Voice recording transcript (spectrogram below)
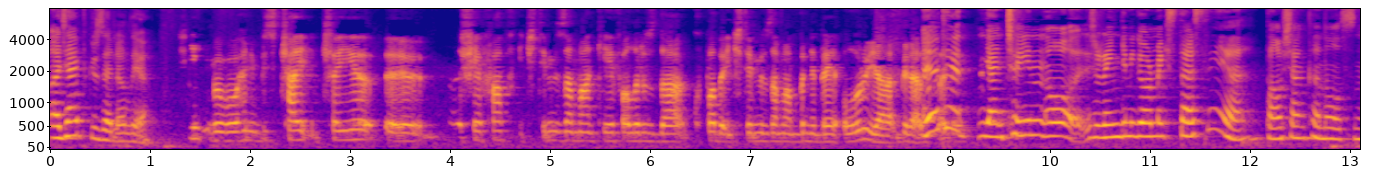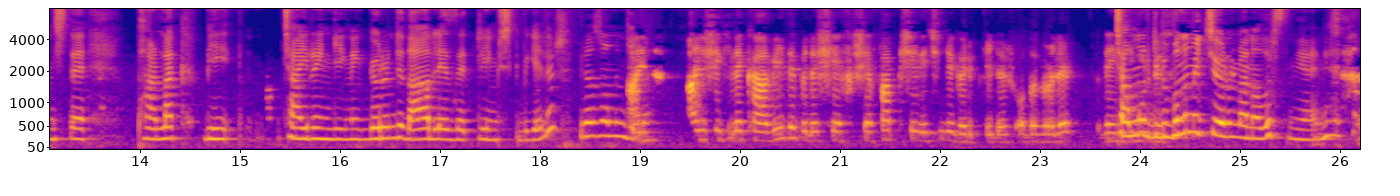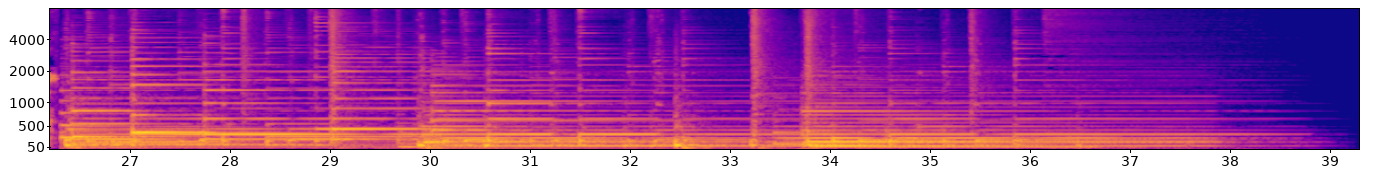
acayip güzel alıyor. Şey gibi bu hani biz çay çayı e, şeffaf içtiğimiz zaman keyif alırız da kupada içtiğimiz zaman bu ne be olur ya biraz. Evet hani. evet yani çayın o rengini görmek istersin ya tavşan kanı olsun işte parlak bir çay rengini görünce daha lezzetliymiş gibi gelir. Biraz onun gibi. Aynen. Aynı şekilde kahveyi de böyle şef, şeffaf bir şeyle içince garip gelir. O da böyle Çamur gibi göz- bunu mu içiyorum ben alırsın yani.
